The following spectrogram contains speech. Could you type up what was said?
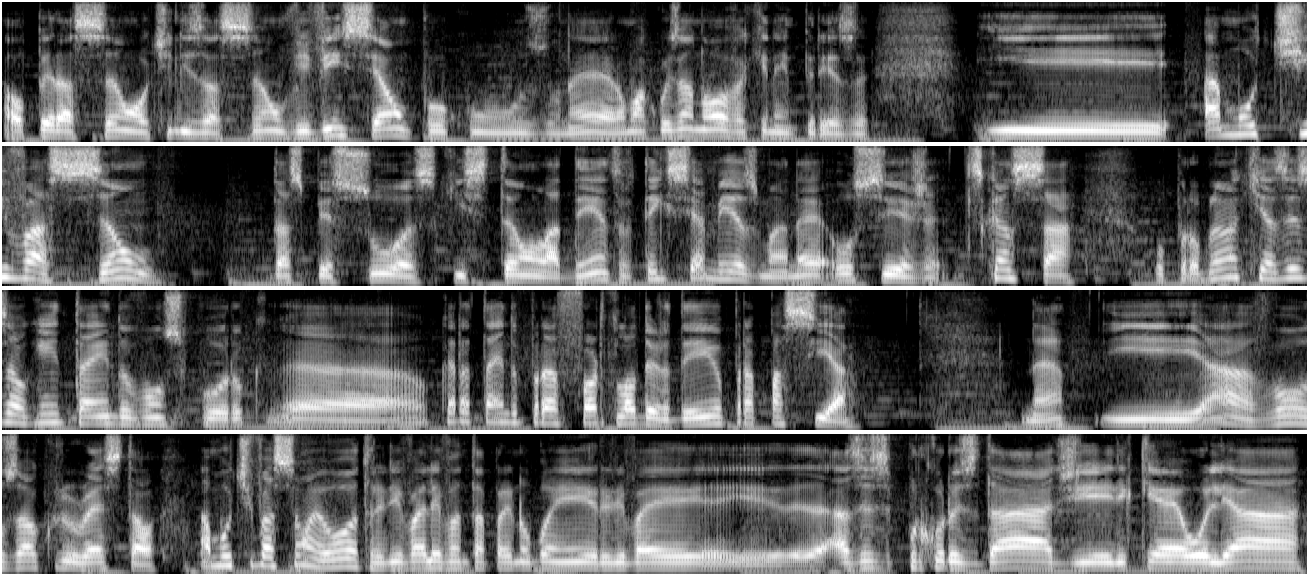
a operação, a utilização, vivenciar um pouco o uso, né? Era uma coisa nova aqui na empresa. E a motivação das pessoas que estão lá dentro tem que ser a mesma, né? Ou seja, descansar. O problema é que às vezes alguém está indo, vamos supor, uh, o cara está indo para Fort Lauderdale para passear né? E ah, vou usar o crew rest tal. A motivação é outra, ele vai levantar para ir no banheiro, ele vai às vezes por curiosidade, ele quer olhar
